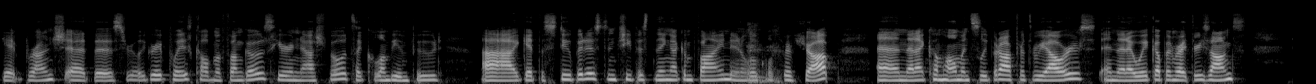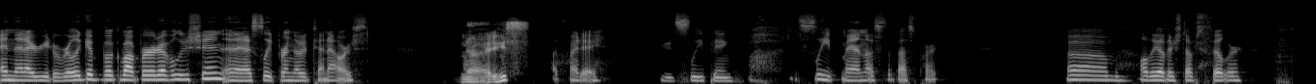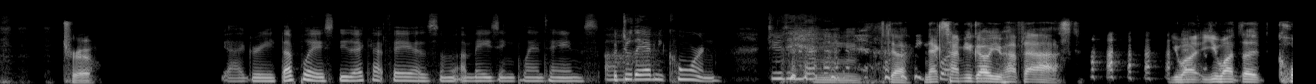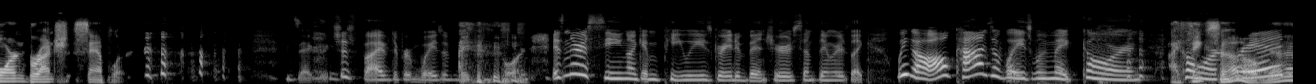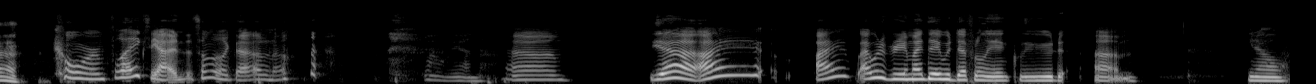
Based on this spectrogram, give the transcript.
get brunch at this really great place called Mafungos here in Nashville. It's like Colombian food. Uh, I get the stupidest and cheapest thing I can find in a local thrift shop, and then I come home and sleep it off for three hours, and then I wake up and write three songs, and then I read a really good book about bird evolution, and then I sleep for another ten hours. Nice. That's my day. Dude, sleeping. Sleep, man, that's the best part. Um, All the other stuff's filler. True. Yeah, I agree. That place, dude, that cafe has some amazing plantains. But do they have any corn? Do they? Mm, yeah. Next quiet. time you go, you have to ask. You want you want the corn brunch sampler. Exactly. It's just five different ways of making corn. Isn't there a scene like in Pee Wee's Great Adventure or something where it's like, we got all kinds of ways we make corn, I think so. Cornbread? Yeah. corn flakes, yeah, something like that. I don't know. Oh man. Um yeah, I I I would agree. My day would definitely include um you know,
